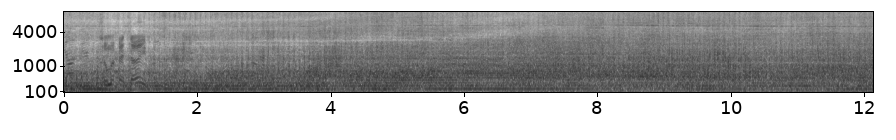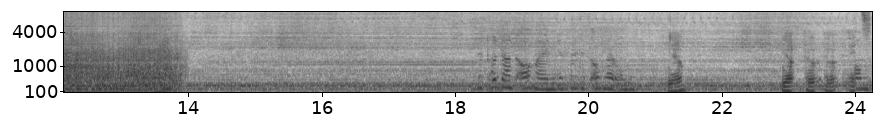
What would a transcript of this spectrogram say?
Ja, betäubt. Der dritte hat auch einen, der fällt jetzt auch mal um. Ja. Ja, ja, ja. Jetzt.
